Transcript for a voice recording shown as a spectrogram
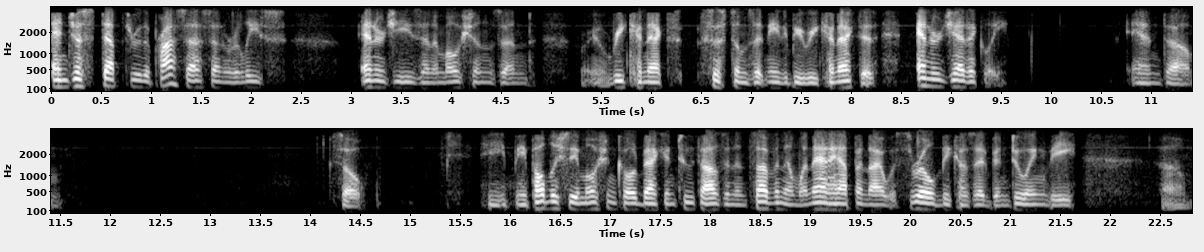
and just step through the process and release energies and emotions and you know, reconnect systems that need to be reconnected energetically. And um, so he, he published the emotion code back in 2007, and when that happened, I was thrilled because I'd been doing the um,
